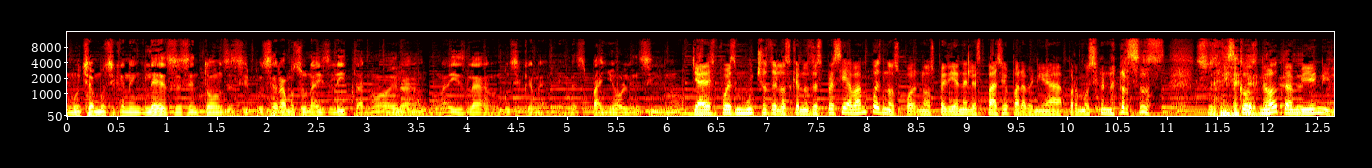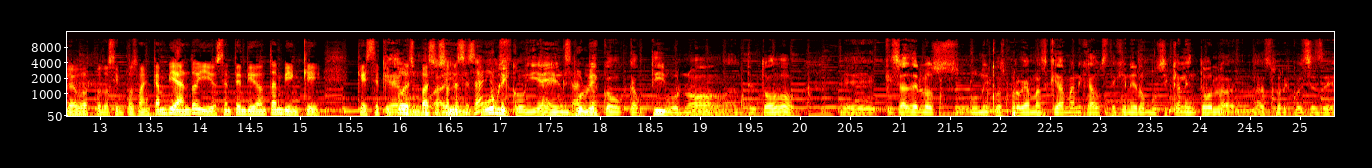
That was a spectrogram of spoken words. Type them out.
mucha música en inglés ese entonces y pues éramos una islita, ¿no? Era una isla, música en, español en sí, ¿no? Ya después muchos de los que nos despreciaban pues nos, nos pedían el espacio para venir a promocionar sus, sus discos, ¿no? También y luego pues los tiempos van cambiando y ellos entendieron también que, que este tipo de espacios son necesarios. Público y hay un público cautivo, ¿no? Ante todo eh, quizás de los únicos programas que ha manejado este género musical en todas las frecuencias de,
